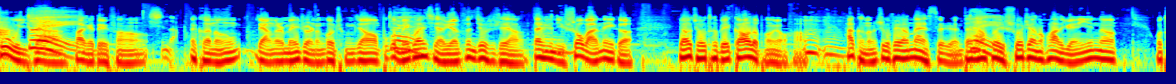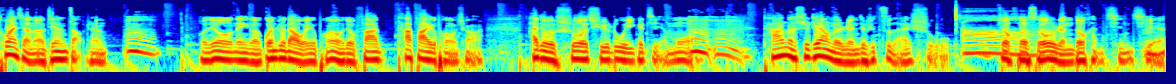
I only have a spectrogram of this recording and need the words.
述一下，发给对方。是的，那可能两个人没准能够成交。不过没关系啊，缘分就是这样。但是你说完那个要求特别高的朋友哈，嗯嗯，他可能是个非常 nice 的人，但他会说这样的话的原因呢？我突然想到今天早晨，嗯，我就那个关注到我一个朋友就发他发一个朋友圈。他就说去录一个节目，嗯嗯，他呢是这样的人，就是自来熟，哦，就和所有人都很亲切，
